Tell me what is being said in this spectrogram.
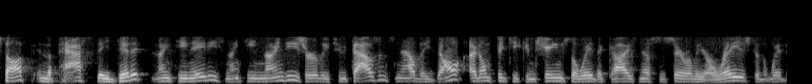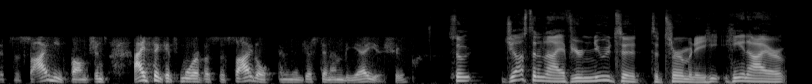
stuff. In the past, they did it, 1980s, 1990s, early 2000s. Now they don't. I don't think you can change the way that guys necessarily are raised or the way that society functions. I think it's more of a societal thing than just an NBA issue. So Justin and I, if you're new to to Termine, he, he and I are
